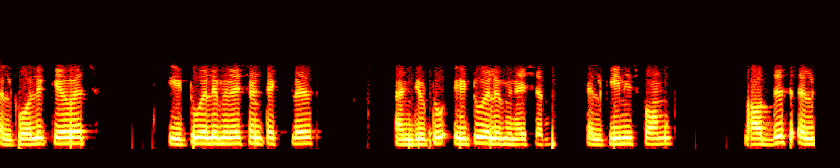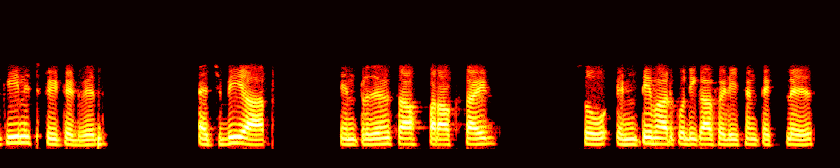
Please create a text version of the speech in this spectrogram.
alcoholic KOH E2 elimination takes place and due to E2 elimination alkene is formed. Now this alkene is treated with HBr in presence of peroxide. So anti-Markovnikov addition takes place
